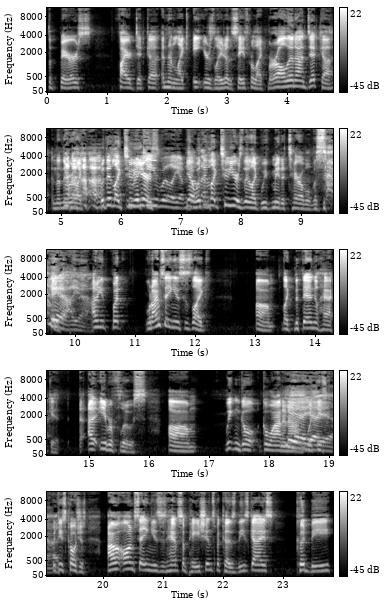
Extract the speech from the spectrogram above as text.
the Bears fired Ditka, and then like eight years later, the Saints were like, "We're all in on Ditka," and then they were like, within like two Ricky years, Williams yeah, within them. like two years, they're like, "We've made a terrible mistake." Yeah, yeah. I mean, but what I'm saying is, is like, um, like Nathaniel Hackett, uh, Eberflus, um, we can go go on and Yeah, on with yeah, these yeah. with these coaches. All, all I'm saying is, is have some patience because these guys could be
